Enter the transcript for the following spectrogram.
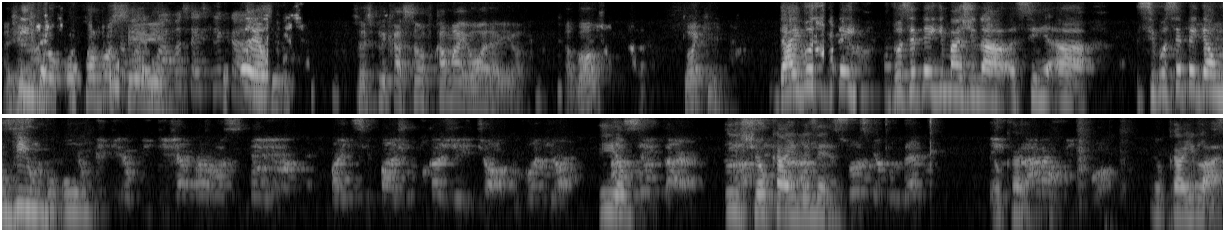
A gente colocou só você aí. Só você explicando. Eu... Sua explicação ficar maior aí, ó. Tá bom? Tô aqui. Daí você tem, você tem que imaginar, assim, a, se você pegar um vinho. Um, Eu, pedi, eu pedi já para você participar junto com a gente, ó. Eu vou aqui, ó. E aceitar. Eu... Ixi, eu caí, Lelê. pessoas que puder eu caí. ao vivo, ó. Eu caí lá.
